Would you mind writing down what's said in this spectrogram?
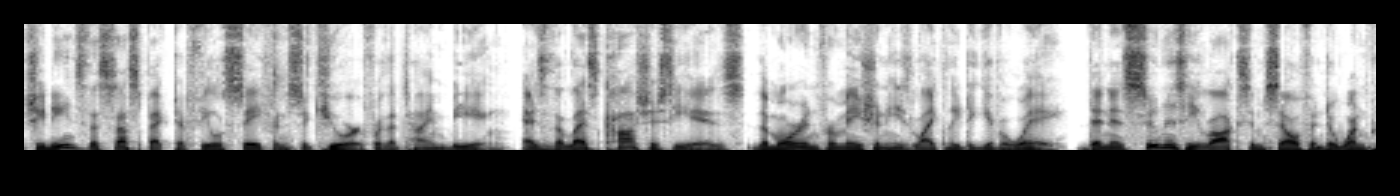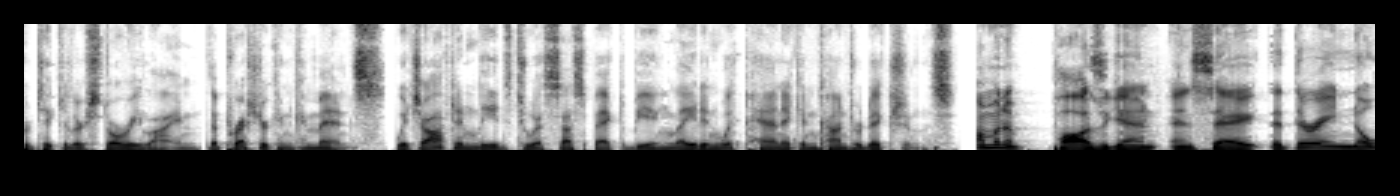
She needs the suspect to feel safe and secure for the time being, as the less cautious he is, the more information he's likely to give away. Then as soon as he locks himself into one particular storyline, the pressure can commence, which often leads to a suspect being laden with panic and contradictions. I'm gonna pause again and say that there ain't no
